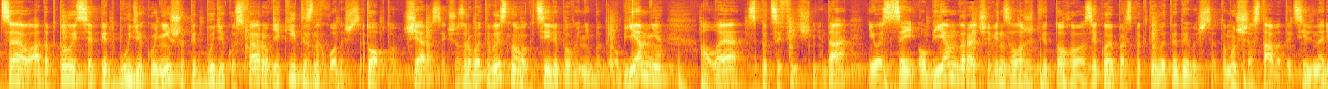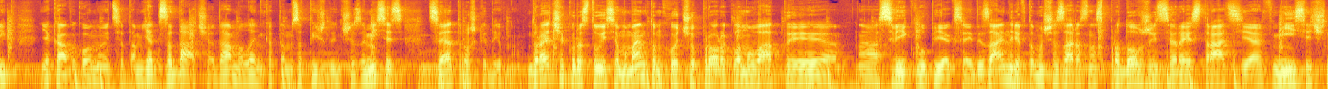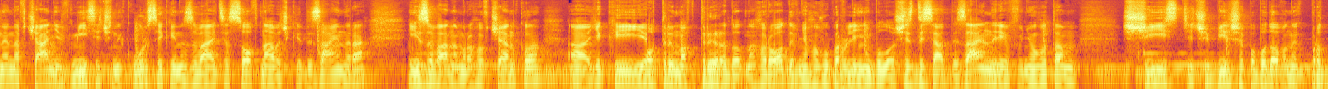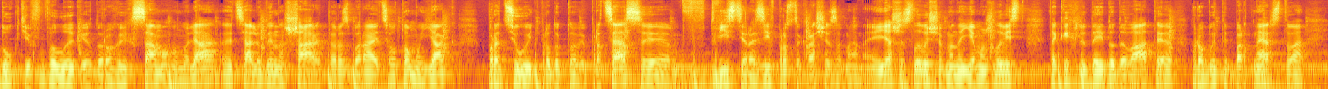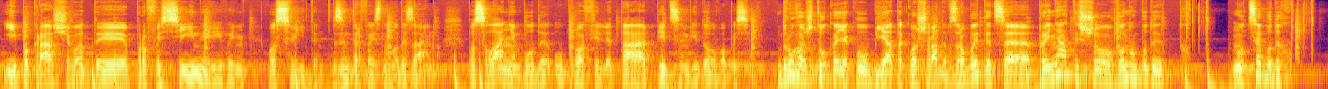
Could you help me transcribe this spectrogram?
Це адаптується під будь-яку нішу, під будь-яку сферу, в якій ти знаходишся. Тобто, ще раз, якщо зробити висновок, цілі повинні бути об'ємні, але специфічні. Да? І ось цей об'єм, до речі, він залежить від того, з якої перспективи ти дивишся. Тому що ставити ціль на рік, яка виконується там як задача, да? маленька там за тиждень чи за місяць, це трошки дивно. До речі, користуюся моментом, хочу прорекламувати а, свій клуб UXA дизайнерів, тому що зараз у нас продовжується реєстрація в місячне навчання, в місячний курс, який називається Софт навички дизайнера із Іваном Роговченко, який отримав три радот нагороди. В нього в управлінні було 60 дизайнерів. В нього там 6 чи більше побудованих продуктів великих, дорогих самого нуля. Ця людина шарить та розбирається у тому, як працюють продуктові процеси в 200 разів просто краще за мене. І я щасливий, що в мене є можливість таких людей додавати, робити партнерства і покращувати професійний рівень освіти з інтерфейсного дизайну. Посилання буде у профілі та під цим відео в описі. Друга штука, яку б я також радив зробити, це прийняти, що воно буде ну це буде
